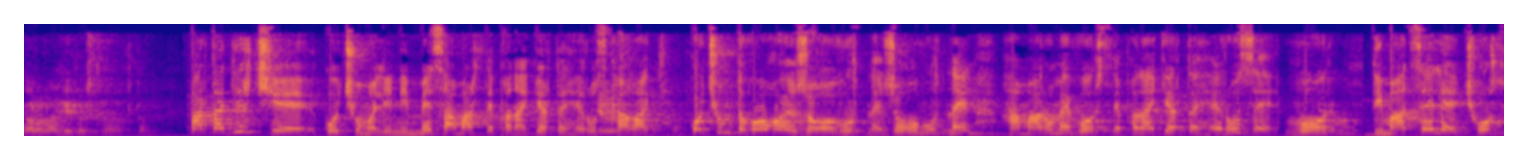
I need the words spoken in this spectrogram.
Կարող է հերոս քաղաք տան։ Պարտադիր չէ կոչումը լինի մեզ համար Ստեփանակերտը հերոս քաղաք։ Կոչում տվողը ժողովուրդն է։ Ժողովուրդն էլ համարում է, որ Ստեփանակերտը հերոս է, որ դիմացել է 4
